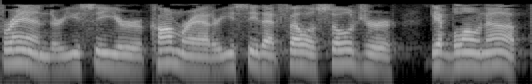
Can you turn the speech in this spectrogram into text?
friend or you see your comrade or you see that fellow soldier get blown up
